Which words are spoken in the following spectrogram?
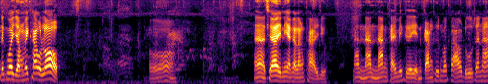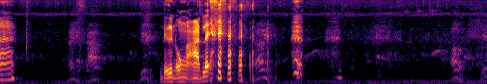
นึกว่ายังไม่เข้ารอบ อ๋ออ่าใช่เนี่ยกำลังถ่ายอยู่ นั่นนั่นนั่นใครไม่เคยเห็นกังขึ้นมะพร้าวดูซะนะ เดินองอาจและเอาดิ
